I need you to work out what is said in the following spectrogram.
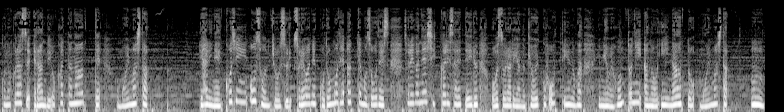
このクラス選んでよかったなって思いました。やはりね個人を尊重する。それはね子供であってもそうです。それがねしっかりされているオーストラリアの教育法っていうのが読み読み本当にあのいいなと思いました。うん。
